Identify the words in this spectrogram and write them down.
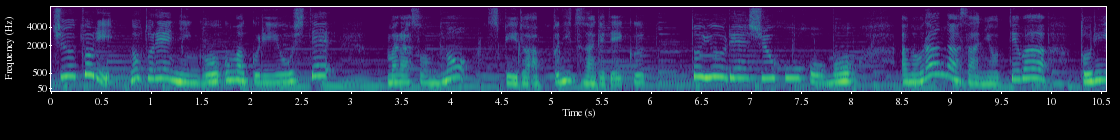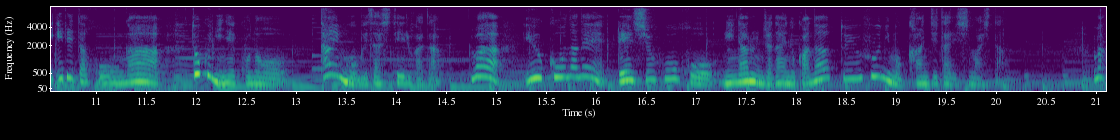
中距離のトレーニングをうまく利用してマラソンのスピードアップにつなげていく。という練習方法もあのランナーさんによっては取り入れた方が特にねこのタイムを目指している方は有効なね練習方法になるんじゃないのかなというふうにも感じたりしました。まあ、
